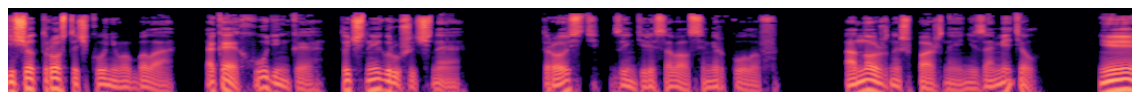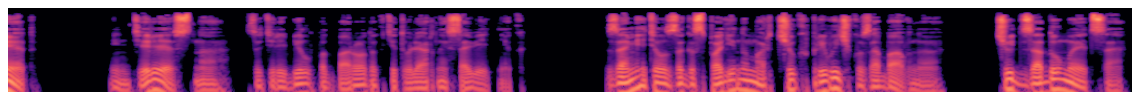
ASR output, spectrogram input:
еще тросточка у него была, такая худенькая, точно игрушечная. «Трость?» — заинтересовался Меркулов. «А ножны шпажные не заметил?» «Нет». «Интересно», — затеребил подбородок титулярный советник. Заметил за господином Марчук привычку забавную. Чуть задумается,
